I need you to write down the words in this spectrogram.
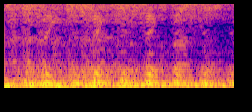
Six, six.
